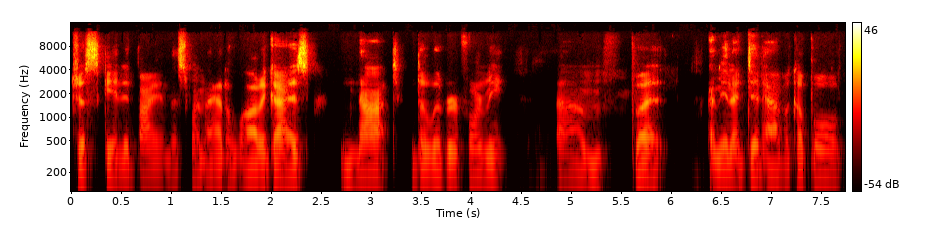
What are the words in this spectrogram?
just skated by in this one. I had a lot of guys not deliver for me. Um, but I mean, I did have a couple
